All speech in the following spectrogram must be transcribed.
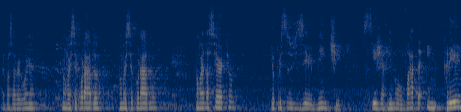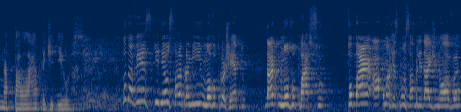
vai passar vergonha, não vai ser curado, não vai ser curado, não vai dar certo. E eu preciso dizer: mente, seja renovada em crer na palavra de Deus. Toda vez que Deus fala para mim um novo projeto, dar um novo passo, tomar uma responsabilidade nova,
